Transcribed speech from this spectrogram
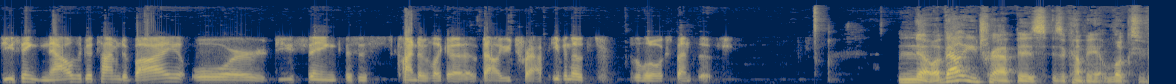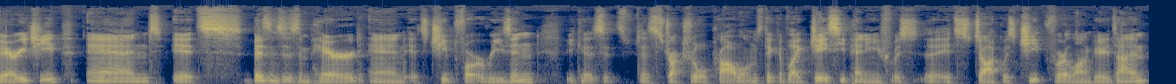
Do you think now is a good time to buy, or do you think this is kind of like a value trap, even though it's a little expensive? No, a value trap is is a company that looks very cheap and its business is impaired and it's cheap for a reason because it has structural problems. Think of like J.C. Penney was its stock was cheap for a long period of time.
